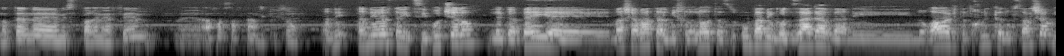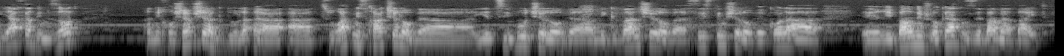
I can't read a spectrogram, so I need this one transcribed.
נותן אה, מספרים יפים, אה, אחלה שחקן, בקיצור. אני, אוהב את היציבות שלו, לגבי מה שאמרת על מכללות, אז הוא בא מגונזאגה ואני נורא אוהב את התוכנית כדורסל שם, יחד עם זאת, אני חושב שהצורת משחק שלו והיציבות שלו והמגוון שלו והאסיסטים שלו וכל הריבאונדים שהוא לוקח, זה בא מהבית.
